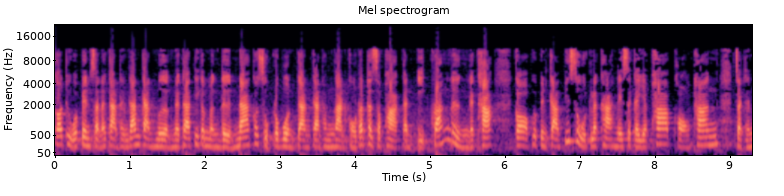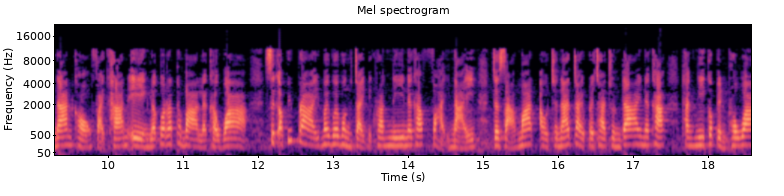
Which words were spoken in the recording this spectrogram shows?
ก็ถือว่าเป็นสถานการณ์ทางด้านการเมืองนะคะ ที่กำลังเดินหน้าเข้าสู่กระบวนการการทำงานของรัฐสภากันอีกครั้งหนึ่งนะคะ ก็เพื่อเป็นการพิสูจน์ละค่ะในศักยภาพของทั้งจากทางด้านของฝ่ายค้านเอง แล้วก็รัฐบาลแหละค่ะว่าศึกอภิปรายไม่ไว้วางใจในครั้งนี้นะคะฝ่ายไหนจะสามารถเอาชนะใจประชาชนได้นะคะทั้งนี้ก็เป็นเพราะว่า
